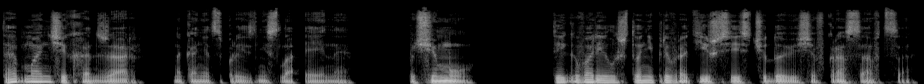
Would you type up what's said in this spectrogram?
«Ты обманщик, Хаджар», — наконец произнесла Эйне. «Почему?» «Ты говорил, что не превратишься из чудовища в красавца».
